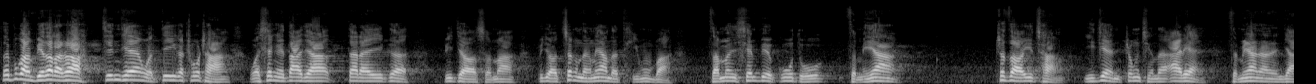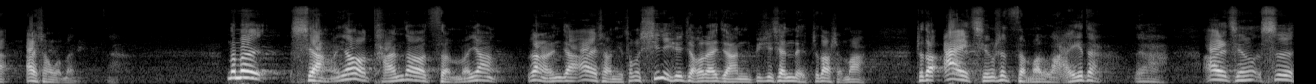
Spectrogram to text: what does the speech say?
所以不管别的了，是吧？今天我第一个出场，我先给大家带来一个比较什么、比较正能量的题目吧。咱们先别孤独，怎么样制造一场一见钟情的爱恋？怎么样让人家爱上我们？啊？那么想要谈到怎么样让人家爱上你，从心理学角度来讲，你必须先得知道什么？知道爱情是怎么来的，对吧？爱情是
